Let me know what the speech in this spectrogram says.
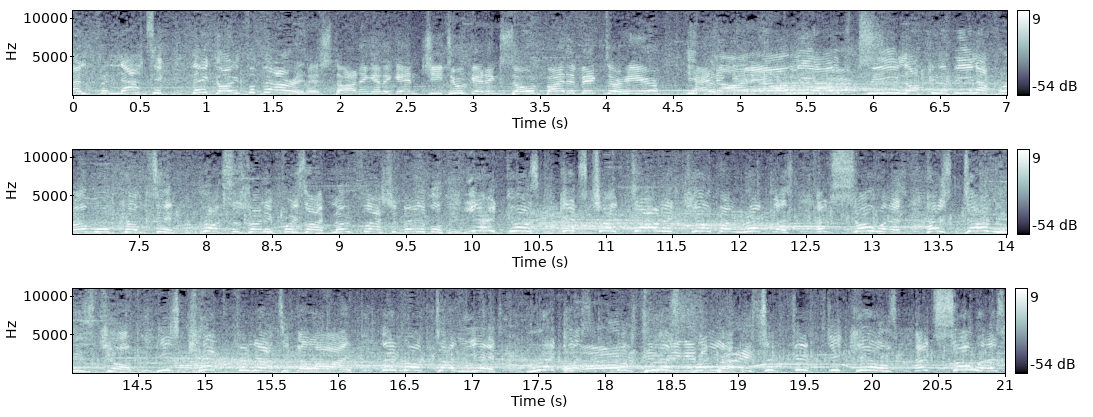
and Fnatic, they're going for Baron. They're starting it again. G2 getting zoned by the Viktor here. Keep an eye on the going to be enough. Realmwalk comes in. Brox is running for his life, no flash available. Jankos gets choked down and killed by Rekkles, and Soaz has done his job. He's kept Fnatic alive. They're not done yet. Rekkles, Oh, the first in the player to 50 kills, and Soaz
